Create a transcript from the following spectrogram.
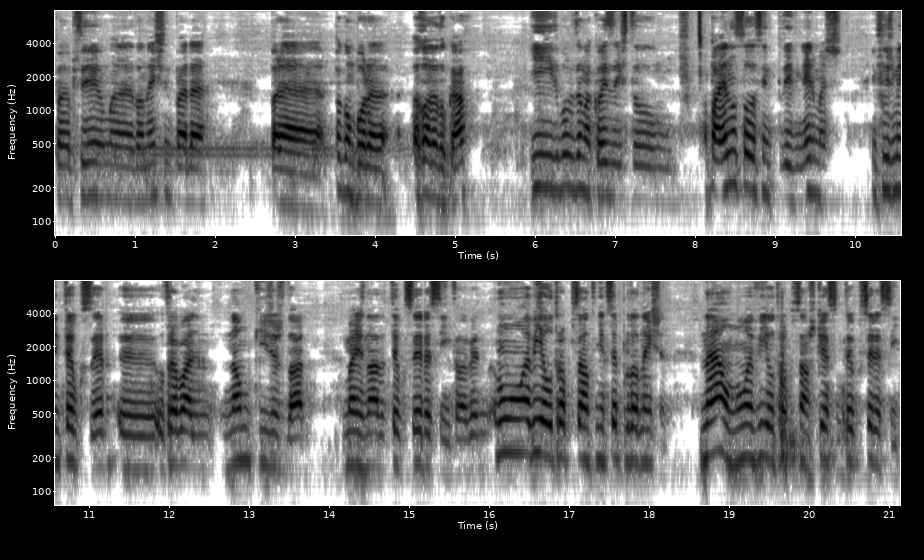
para precisar uma donation para para para compor a, a roda do carro e vou dizer uma coisa, isto opa, eu não sou assim de pedir dinheiro, mas infelizmente teve que ser. Uh, o trabalho não me quis ajudar mais nada, teve que ser assim, estão a ver? Não havia outra opção, tinha que ser por donation. Não, não havia outra opção, esqueçam, teve que ser assim.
